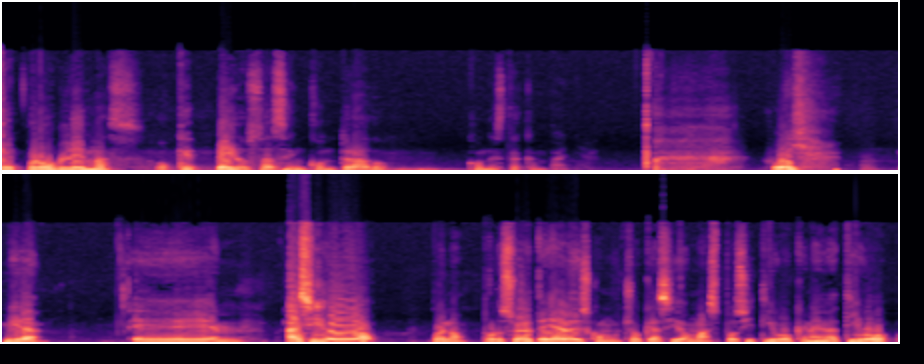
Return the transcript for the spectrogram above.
¿Qué problemas o qué peros has encontrado con esta campaña? Uy, mira, eh, ha sido, bueno, por suerte y agradezco mucho que ha sido más positivo que negativo,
